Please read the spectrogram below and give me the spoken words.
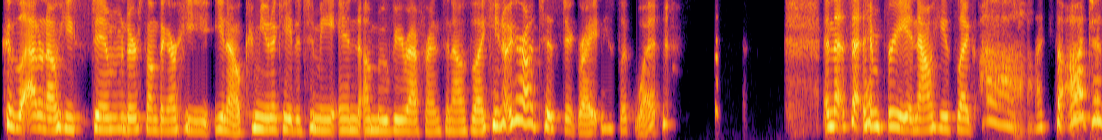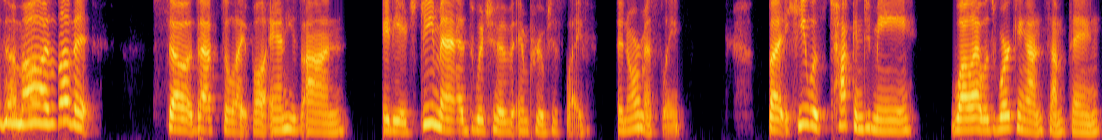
because I don't know, he stimmed or something, or he, you know, communicated to me in a movie reference. And I was like, you know, you're autistic, right? And he's like, what? and that set him free. And now he's like, oh, it's the autism. Oh, I love it. So that's delightful. And he's on ADHD meds, which have improved his life enormously. But he was talking to me while I was working on something.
